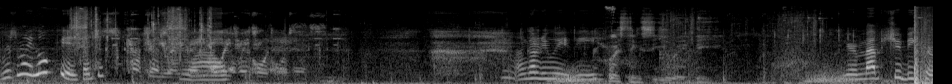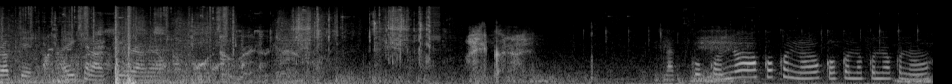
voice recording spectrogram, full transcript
Where's my locust? I just Counter UAV Wow. Awaiting orders. I'm gonna do AV. Requesting CUAV. Your map should be corrupted. I cannot see around now. Outrider down. Ay, caray. La coco no, coco no, coco no, coco no, coco no.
